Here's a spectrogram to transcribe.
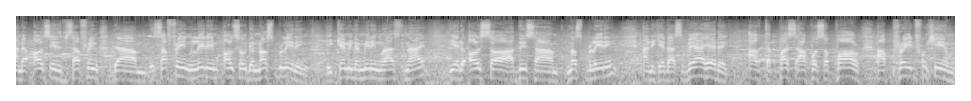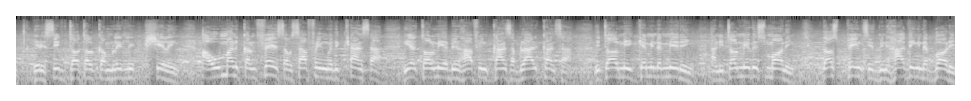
and also he's suffering the um, suffering leading also the nose bleeding. He came in the meeting last night. He had also this um, nose bleeding and he had a severe headache. After Pastor Apostle Paul I prayed for him, he received total, completely healing. A woman confessed of suffering with cancer. He told me he had been having cancer, blood cancer. He told me he came in the meeting and he told me this morning those pains he's been having in the body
